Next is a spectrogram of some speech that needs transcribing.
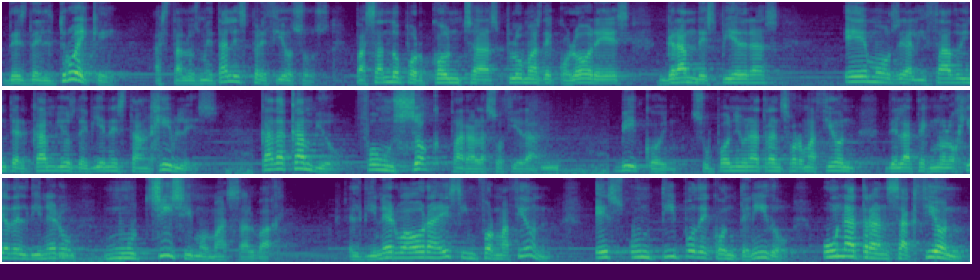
Desde el trueque hasta los metales preciosos, pasando por conchas, plumas de colores, grandes piedras, hemos realizado intercambios de bienes tangibles. Cada cambio fue un shock para la sociedad. Bitcoin supone una transformación de la tecnología del dinero muchísimo más salvaje. El dinero ahora es información, es un tipo de contenido, una transacción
